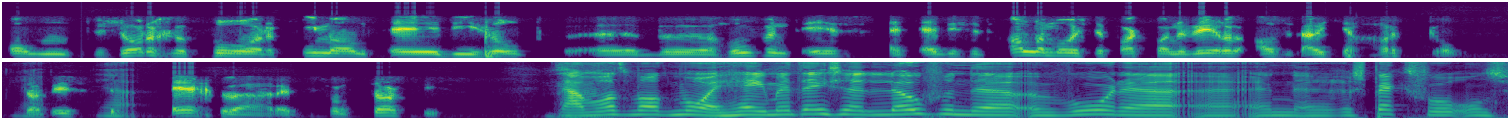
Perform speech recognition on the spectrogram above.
om te zorgen voor iemand eh, die hulp eh, behoevend is. Het, het is het allermooiste vak van de wereld als het uit je hart komt. Ja, Dat is ja. echt waar. Het is fantastisch. Nou, wat, wat mooi. Hey, met deze lovende woorden eh, en eh, respect voor ons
